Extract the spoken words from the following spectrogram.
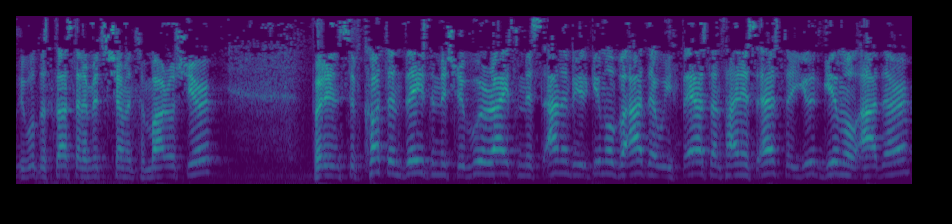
We will discuss that in Mitzvah in tomorrow's year. But in Sivkot and Days, the Mishnah Berurah writes, Mis'ana b'Yud Gimel ba'Adar, we fast on Tainus Esther, Yud Gimel Adar,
